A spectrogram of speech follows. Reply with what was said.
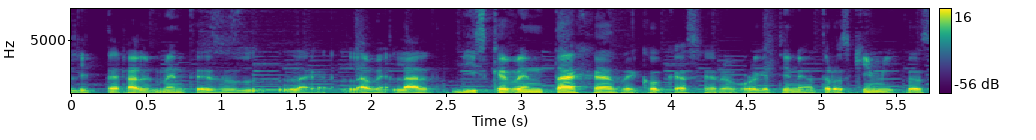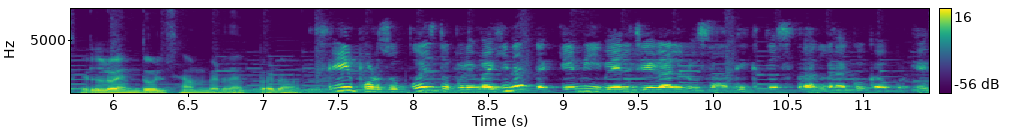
Literalmente, esa es la, la, la disque de Coca Cero, porque tiene otros químicos que lo endulzan, ¿verdad? Pero... Sí, por supuesto, pero imagínate a qué nivel llegan los adictos a la coca, porque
